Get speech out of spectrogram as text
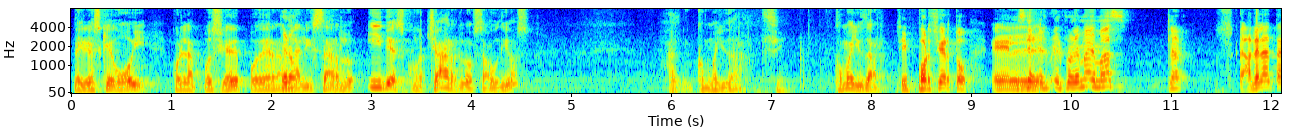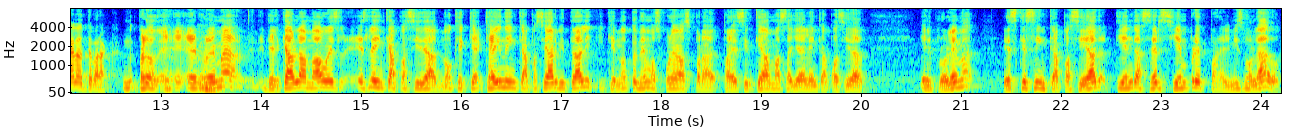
Pero es que hoy, con la posibilidad de poder Pero- analizarlo y de escuchar los audios, ¿cómo ayudar? Sí. ¿Cómo ayudar? Sí, por cierto, el... Es que el, el problema además, claro, Adelante, adelante, Barack. No, Perdón, el, el problema del que habla Mao es, es la incapacidad, ¿no? Que, que- que hay una incapacidad arbitral y, y que no tenemos pruebas para, para decir que va más allá de la incapacidad. El problema es que esa incapacidad tiende a ser siempre para el mismo lado,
